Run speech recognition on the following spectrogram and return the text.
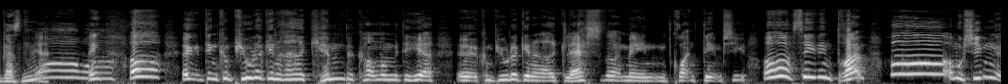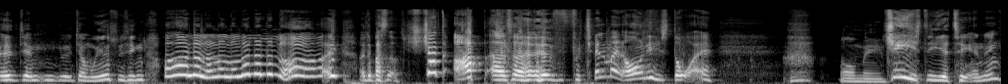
hvad sådan? Ja. Wow, wow. Ikke? Åh, den computergenererede kæmpe kommer med det her øh, computergenererede glas der, med en, en grøn dims i. Åh, se det er en drøm. Åh, og musikken, øh, John, øh, John Williams musikken. Åh, la la la la la la la. ikke? Og det er bare sådan, shut up, altså, øh, fortæl mig en ordentlig historie. Oh man. Jeez, det er irriterende, ikke?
